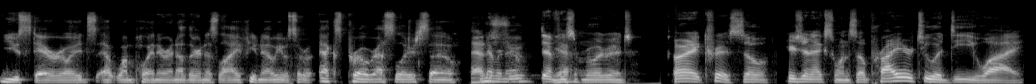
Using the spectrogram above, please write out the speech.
use steroids at one point or another in his life. You know, he was an ex pro wrestler, so That you is never know. Definitely Yeah. some roid rage. All right, Chris. So here's your next one. So prior to a DUI,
